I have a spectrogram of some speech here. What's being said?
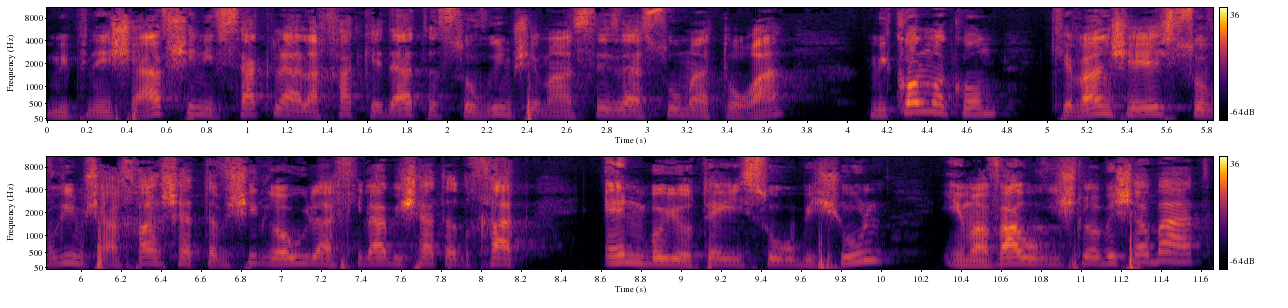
מפני שאף שנפסק להלכה כדעת הסוברים שמעשה זה אסור מהתורה, מכל מקום, כיוון שיש סוברים שאחר שהתבשיל ראוי לאכילה בשעת הדחק אין בו יותר איסור בישול, אם עבר ובישלו בשבת,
